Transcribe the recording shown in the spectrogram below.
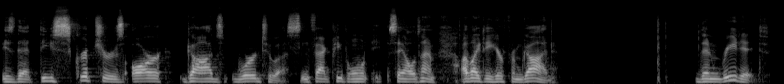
is that these scriptures are God's word to us. In fact, people say all the time, I'd like to hear from God. Then read it,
